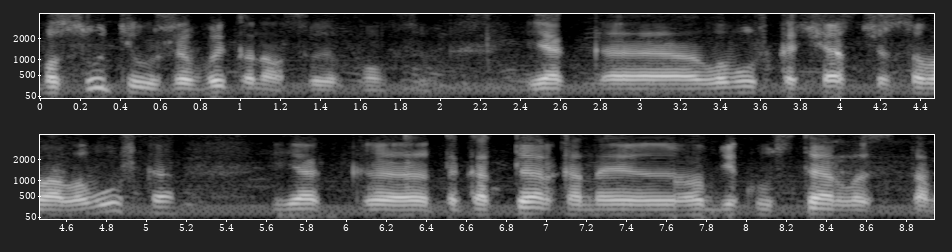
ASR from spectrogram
по суті вже виконав свою функцію. Як е, ловушка, час часова ловушка, як е, така терка, на об яку стерлась там.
